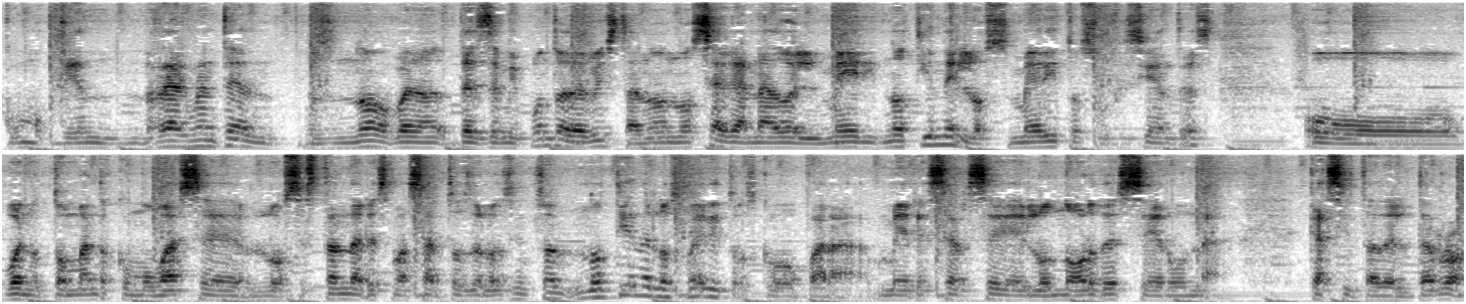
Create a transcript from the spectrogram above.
como que realmente, pues no, bueno, desde mi punto de vista, no, no se ha ganado el mérito, no tiene los méritos suficientes, o bueno, tomando como base los estándares más altos de los Simpsons, no tiene los méritos como para merecerse el honor de ser una casita del terror,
